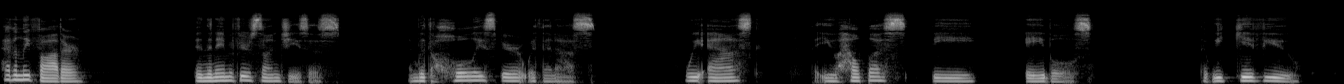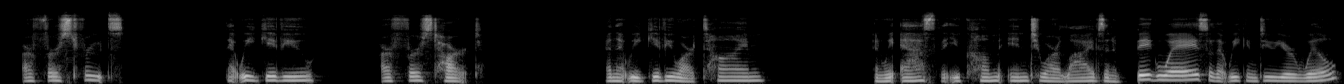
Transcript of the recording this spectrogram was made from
Heavenly Father, in the name of your Son, Jesus, and with the Holy Spirit within us, we ask that you help us be Abels, that we give you our first fruits, that we give you our first heart, and that we give you our time and we ask that you come into our lives in a big way so that we can do your will,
